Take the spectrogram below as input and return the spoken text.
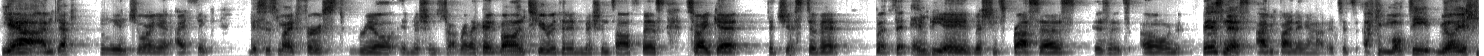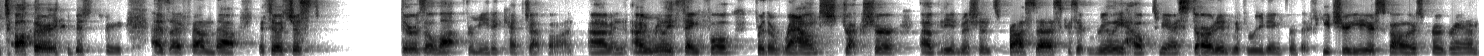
Yeah, I'm definitely enjoying it. I think this is my first real admissions job, right? Like I'd volunteer with an admissions office, so I get the gist of it but the MBA admissions process is its own business. I'm finding out it's it's a multi-million dollar industry, as I found out, and so it's just there's a lot for me to catch up on. Um, and I'm really thankful for the round structure of the admissions process because it really helped me. I started with reading for the Future Year Scholars Program,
